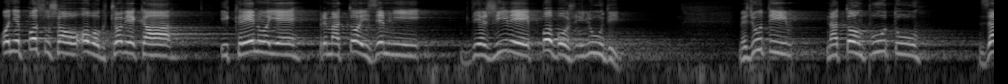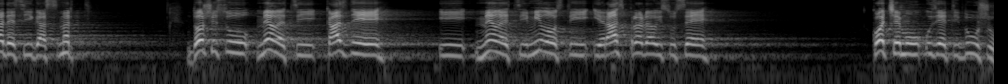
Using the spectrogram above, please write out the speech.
On je poslušao ovog čovjeka i krenuo je prema toj zemlji gdje žive pobožni ljudi. Međutim, na tom putu zadesi ga smrt. Došli su meleci kazne i meleci milosti i raspravljali su se ko će mu uzeti dušu.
